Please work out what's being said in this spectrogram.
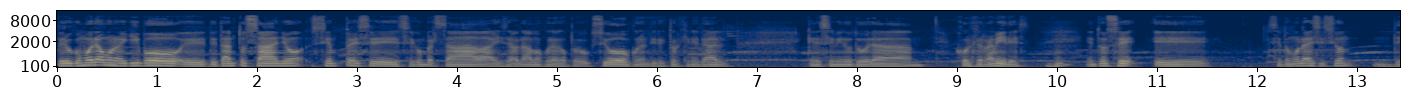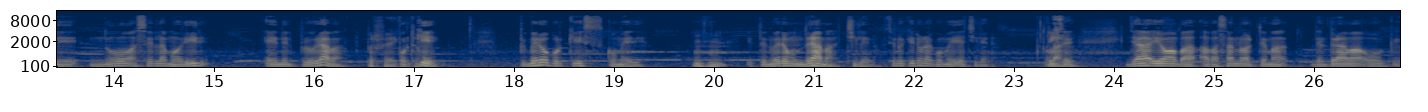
Pero como éramos un equipo eh, de tantos años, siempre se, se conversaba y se hablábamos con la producción, con el director general, que en ese minuto era Jorge Ramírez. Entonces eh, se tomó la decisión de no hacerla morir en el programa. Perfecto. ¿Por qué? Primero porque es comedia. Este no era un drama chileno, sino que era una comedia chilena. Entonces, Claro. ya íbamos a, a pasarnos al tema del drama o, que-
